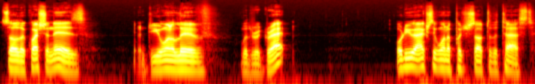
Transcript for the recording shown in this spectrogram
So the question is, you know, do you want to live with regret or do you actually want to put yourself to the test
